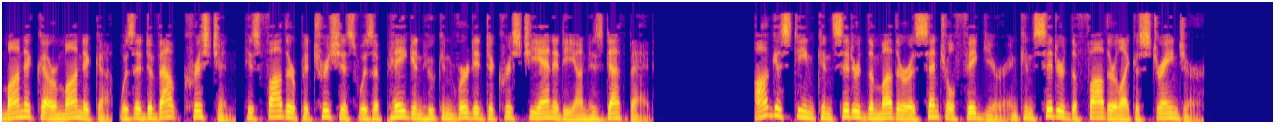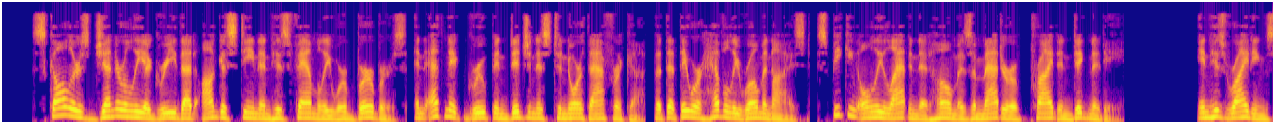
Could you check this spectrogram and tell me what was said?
Monica or Monica, was a devout Christian, his father Patricius was a pagan who converted to Christianity on his deathbed. Augustine considered the mother a central figure and considered the father like a stranger. Scholars generally agree that Augustine and his family were Berbers, an ethnic group indigenous to North Africa, but that they were heavily Romanized, speaking only Latin at home as a matter of pride and dignity. In his writings,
